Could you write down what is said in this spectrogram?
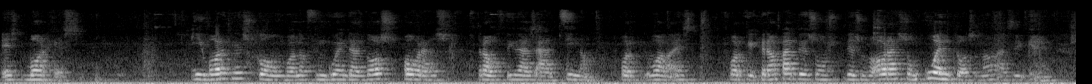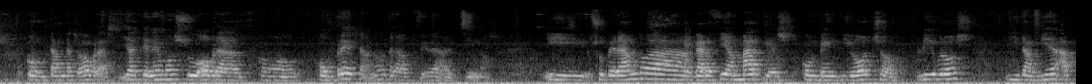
es Borges. Y Borges con bueno, 52 obras traducidas al chino, porque, bueno, es porque gran parte de sus, de sus obras son cuentos, ¿no? Así que con tantas obras, ya tenemos su obra como completa. Traducida al chino. Y superando a García Márquez con 28 libros y también a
